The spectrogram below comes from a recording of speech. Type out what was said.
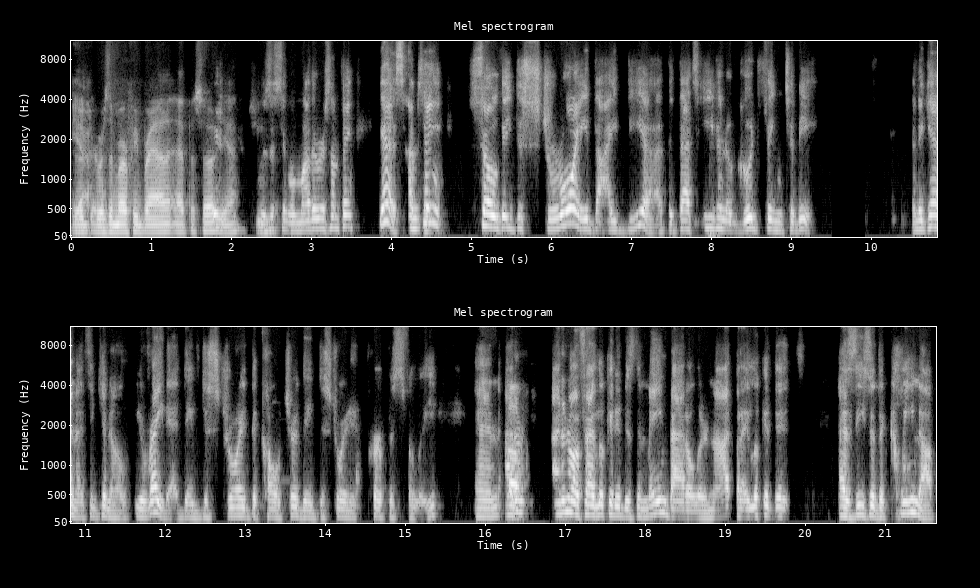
Yeah. There was a Murphy Brown episode. Yeah. She was a single mother or something. Yes, I'm saying so they destroyed the idea that that's even a good thing to be. And again, I think, you know, you're right, Ed. They've destroyed the culture, they've destroyed it purposefully. And I don't I don't know if I look at it as the main battle or not, but I look at it as these are the cleanup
